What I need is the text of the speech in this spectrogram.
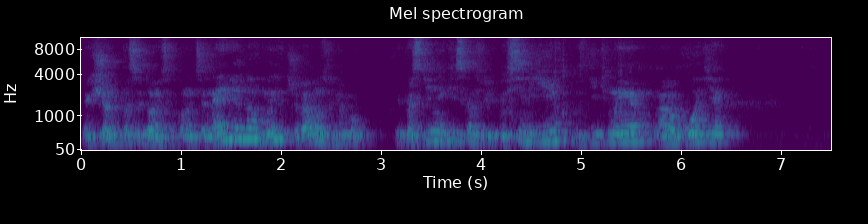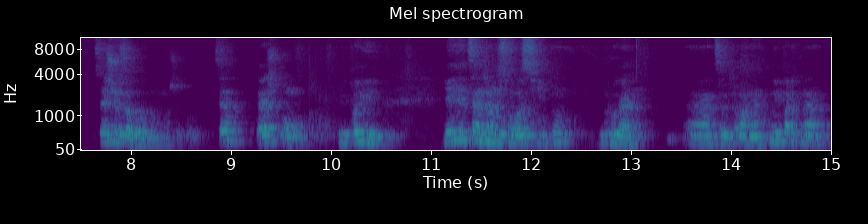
Якщо послідовність виконується невірно, ми живемо з глюком. І постійні якісь конфлікти в сім'ї, з дітьми, на роботі. Все, що завгодно може бути. Це теж помилка. Відповідно, я є центром свого світу. Друге е, центрування. Мій партнер.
